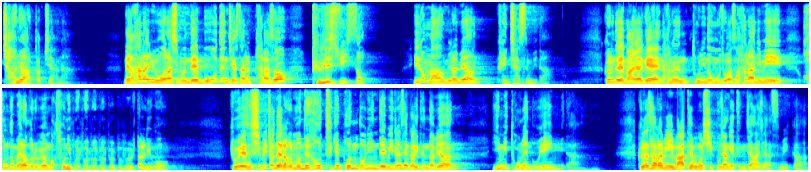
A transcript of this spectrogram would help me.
전혀 아깝지 않아. 내가 하나님이 원하시면 내 모든 재산을 팔아서 드릴 수 있어. 이런 마음이라면 괜찮습니다. 그런데 만약에 나는 돈이 너무 좋아서 하나님이 헌금해라 그러면 막 손이 벌벌벌벌벌벌 떨리고 교회에서 11조 내라 그러면 내가 어떻게 번 돈인데 뭐 이런 생각이 든다면 이미 돈의 노예입니다. 그런 사람이 마태복음 19장에 등장하지 않습니까?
